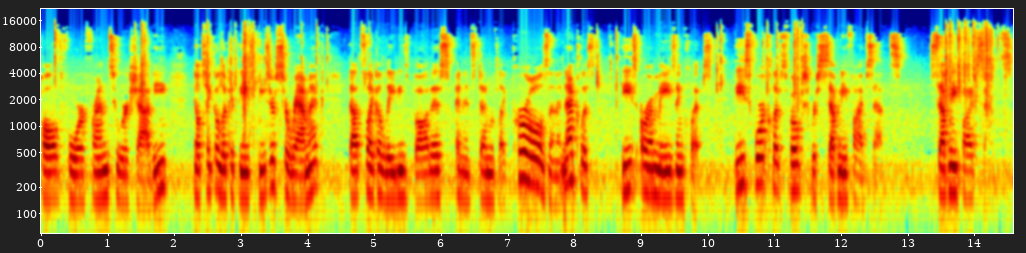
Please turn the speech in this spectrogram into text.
hauled for friends who are shabby. You'll take a look at these. These are ceramic. That's like a lady's bodice, and it's done with like pearls and a necklace. These are amazing clips. These four clips, folks, were 75 cents. 75 cents.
